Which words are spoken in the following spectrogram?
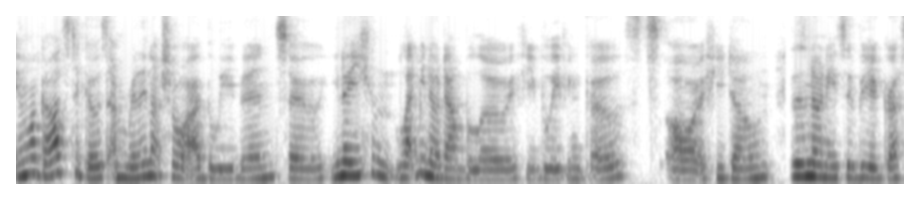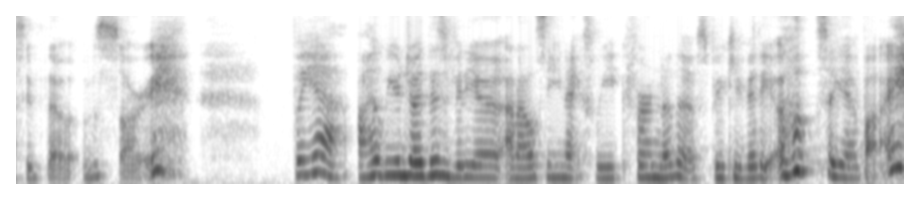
in regards to ghosts, I'm really not sure what I believe in. So, you know, you can let me know down below if you believe in ghosts or if you don't. There's no need to be aggressive though. I'm sorry. but yeah, I hope you enjoyed this video and I'll see you next week for another spooky video. so yeah, bye.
